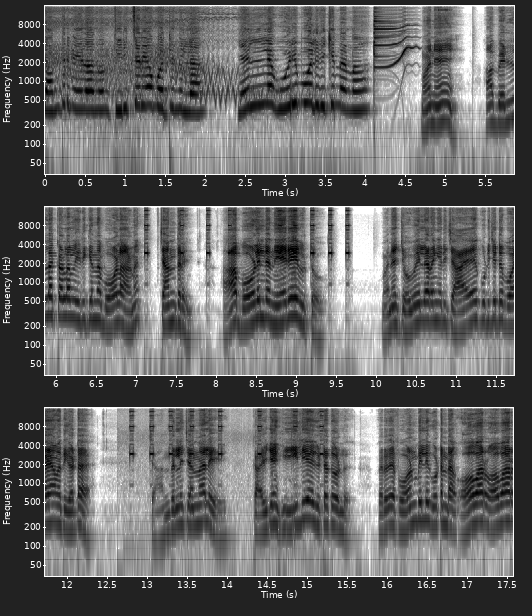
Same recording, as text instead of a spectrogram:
ചന്ദ്രൻ ഏതാന്നും തിരിച്ചറിയാൻ പറ്റുന്നില്ല. എല്ലാം ഒരുപോലെ ഇരിക്കുന്നണ്ണ മോനെ ആ വെള്ള കളറിൽ ഇരിക്കുന്ന ബോളാണ് ചന്ദ്രൻ. ആ ബോളിന്റെ നേരെ വിട്ടോ. മോനെ ചൊവ്വയിലിറങ്ങി ഒരു ചായ കുടിച്ചിട്ട് പോയാൽ മതി കേട്ടാ. ചന്ദ്രനിൽ ചെന്നാലേ കഴിക്കാൻ ഹീലിയേ കിട്ടത്തുള്ളൂ. വെറുതെ ഫോൺ ബില്ല് കൂട്ടണ്ട. Over over.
